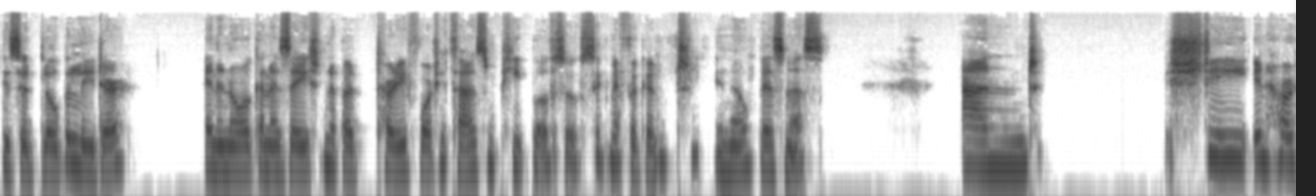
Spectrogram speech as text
she's a global leader in an organization about 30, 40,000 people, so significant, you know, business. And she, in her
